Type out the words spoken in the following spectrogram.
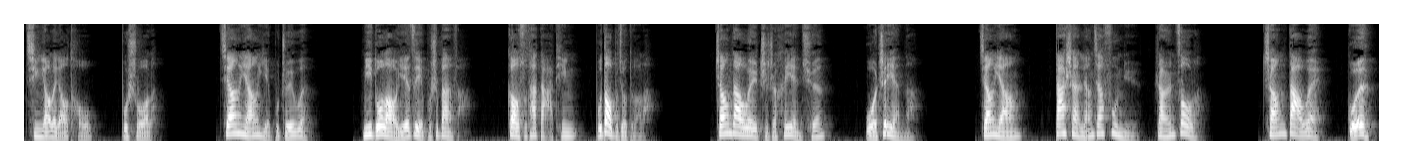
轻摇了摇头，不说了。江阳也不追问，你躲老爷子也不是办法，告诉他打听不到不就得了。张大卫指着黑眼圈，我这眼呢？江阳搭讪良家妇女，让人揍了。张大卫，滚！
